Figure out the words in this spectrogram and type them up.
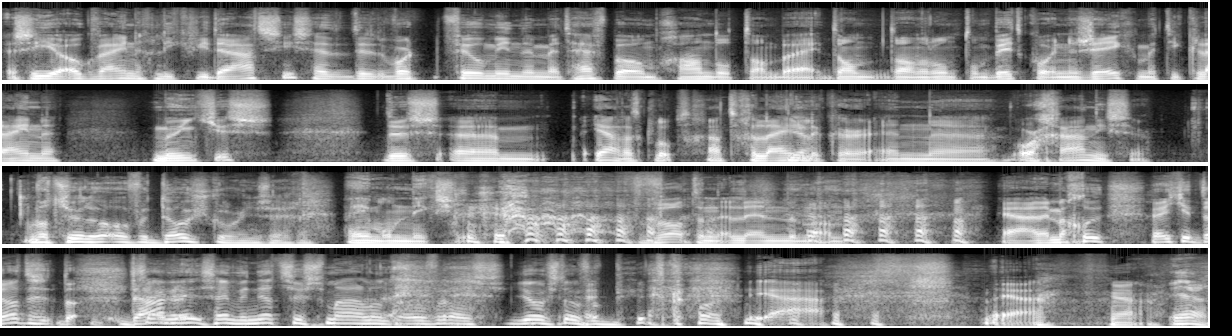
zie je ook weinig liquidaties. Er wordt veel minder met hefboom gehandeld dan, bij, dan, dan rondom bitcoin. En zeker met die kleine muntjes. Dus um, ja, dat klopt. Het gaat geleidelijker en uh, organischer. Wat zullen we over Dogecoin zeggen? Helemaal niks. Wat een ellende, man. Ja, maar goed, weet je, dat is. daar... zijn, we, zijn we net zo smalend over als Joost over Bitcoin? ja, ja, ja. Ja,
